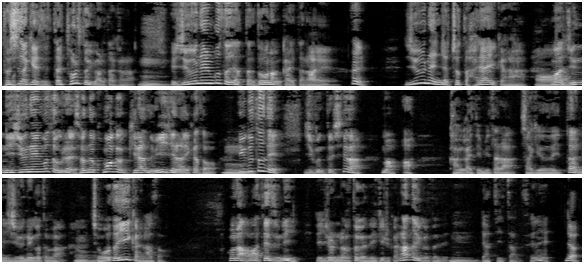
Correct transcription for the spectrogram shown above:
年だけは絶対取ると言われたから。うん。で10年ごとだったらどうなん変えたら、はい。はい。10年じゃちょっと早いから、あーまあ10 20年ごとぐらいそんな細かく切らんでもいいじゃないかと、うんいうことで、自分としては、まあ、あ、考えてみたら、先ほど言った20年ごとがうんちょうどいいかなと。ほな、慌てずに、いろんなことができるかなということでう、ん。やっていったんですよね。じゃあ、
